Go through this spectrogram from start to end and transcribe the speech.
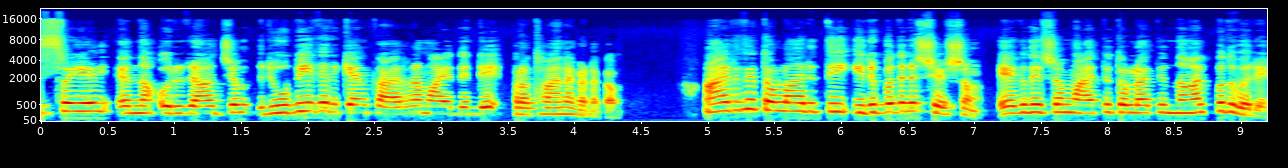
ഇസ്രയേൽ എന്ന ഒരു രാജ്യം രൂപീകരിക്കാൻ കാരണമായതിന്റെ പ്രധാന ഘടകം. ആയിരത്തി തൊള്ളായിരത്തി ഇരുപതിനു ശേഷം ഏകദേശം ആയിരത്തി തൊള്ളായിരത്തി നാൽപ്പത് വരെ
